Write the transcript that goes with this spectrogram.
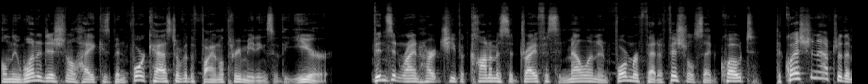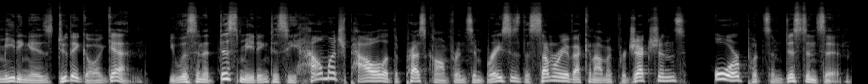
only one additional hike has been forecast over the final three meetings of the year. Vincent Reinhart, chief economist at Dreyfus and Mellon and former Fed official, said, quote, The question after the meeting is, do they go again? You listen at this meeting to see how much Powell at the press conference embraces the summary of economic projections or puts some distance in.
